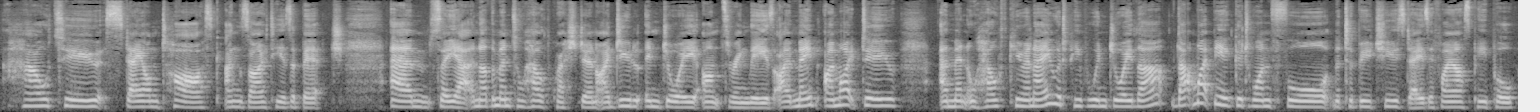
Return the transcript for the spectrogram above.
how to stay on task. Anxiety is a bitch. Um, so yeah, another mental health question. I do enjoy answering these. I may, I might do a mental health Q&A. Would people enjoy that? That might be a good one for the Taboo Tuesdays if I ask people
